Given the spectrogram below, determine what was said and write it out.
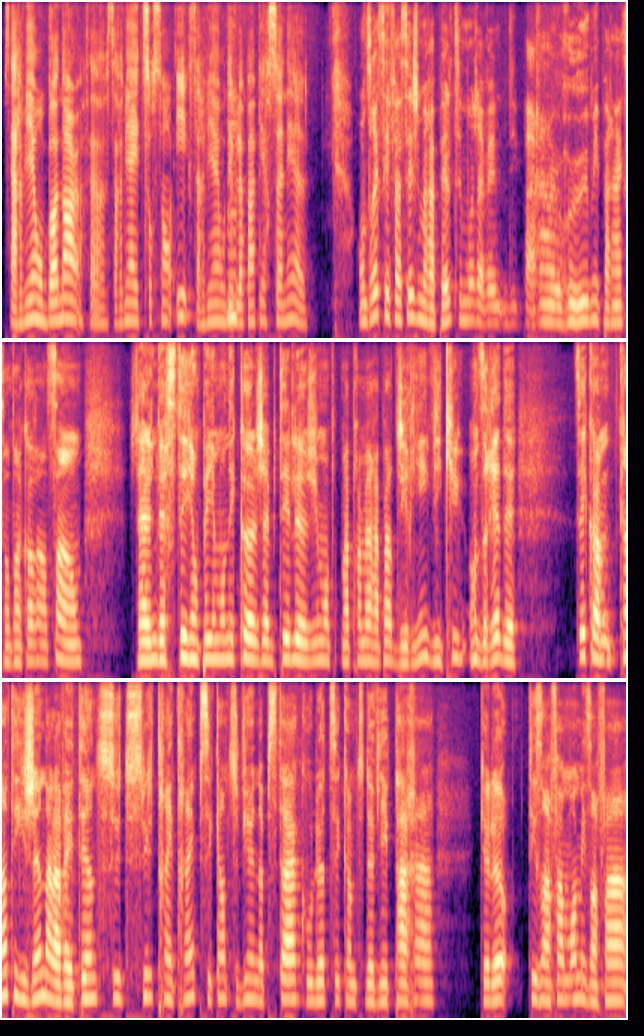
ça revient au bonheur, ça, ça revient à être sur son X, ça revient au développement personnel. On dirait que c'est facile, je me rappelle. Tu sais, moi, j'avais des parents heureux, mes parents qui sont encore ensemble. J'étais à l'université, ils ont payé mon école, j'habitais là, j'ai eu mon- ma première appart, j'ai rien vécu. On dirait de. Tu sais, comme quand tu es jeune, dans la vingtaine, tu, tu suis le train-train, puis c'est quand tu vis un obstacle ou là, tu sais, comme tu deviens parent, que là, tes enfants, moi, mes enfants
